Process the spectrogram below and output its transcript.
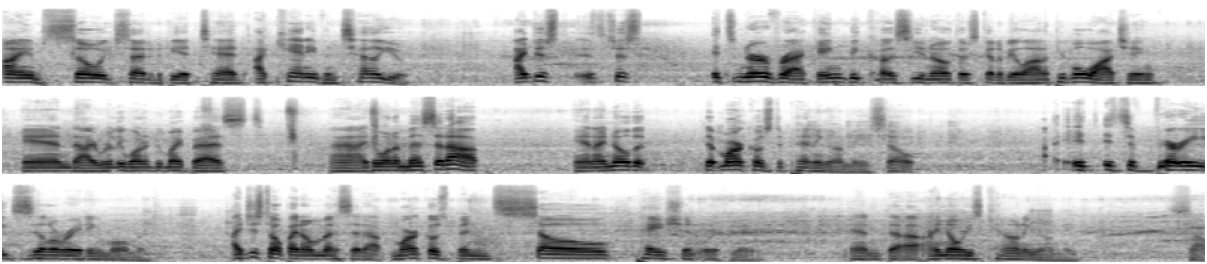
I am so excited to be at TED. I can't even tell you. I just, it's just, it's nerve wracking because, you know, there's going to be a lot of people watching, and I really want to do my best. Uh, I don't want to mess it up, and I know that, that Marco's depending on me, so it, it's a very exhilarating moment. I just hope I don't mess it up. Marco's been so patient with me, and uh, I know he's counting on me. So,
